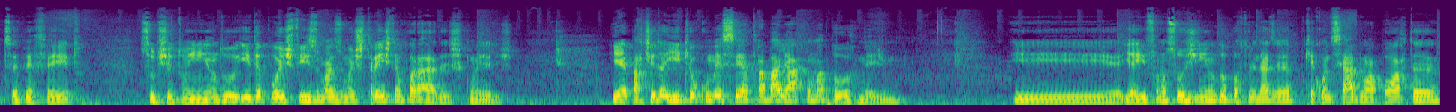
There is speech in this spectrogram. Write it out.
de ser perfeito, substituindo, e depois fiz mais umas três temporadas com eles. E é a partir daí que eu comecei a trabalhar como ator mesmo. E, e aí foram surgindo oportunidades, é porque quando se abre uma porta,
